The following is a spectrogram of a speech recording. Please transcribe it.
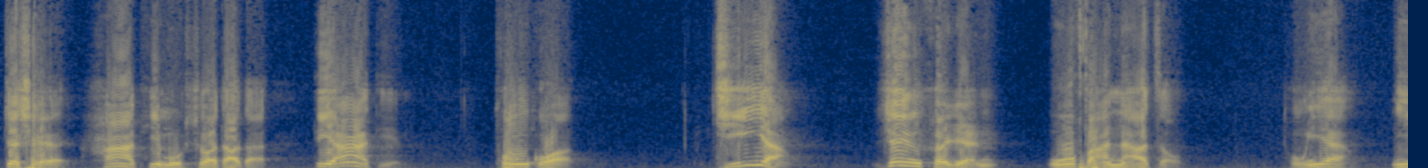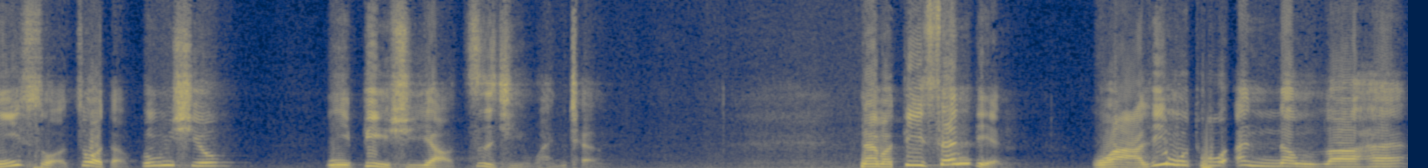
这是哈提姆说到的第二点：通过给养，任何人无法拿走。同样，你所做的功修，你必须要自己完成。那么第三点，瓦利木图安纳拉哈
